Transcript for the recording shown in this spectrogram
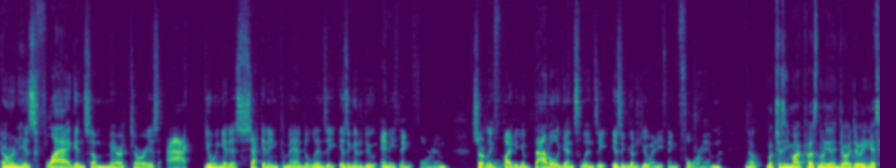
earn his flag in some meritorious act, doing it as second in command to Lindsay isn't going to do anything for him. Certainly, Ooh. fighting a battle against Lindsay isn't going to do anything for him. No, much as he might personally enjoy doing it.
